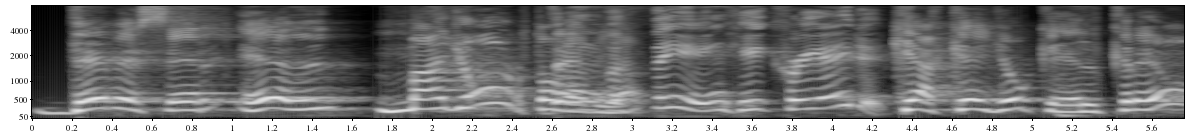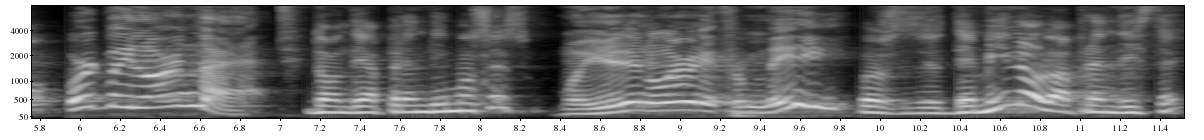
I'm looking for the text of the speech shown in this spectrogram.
debe ser el mayor than the todavía thing he created. que aquello que él creó. Where'd we learn that? ¿Dónde aprendimos eso? Well, you didn't learn it from me. Pues de mí no lo aprendiste.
